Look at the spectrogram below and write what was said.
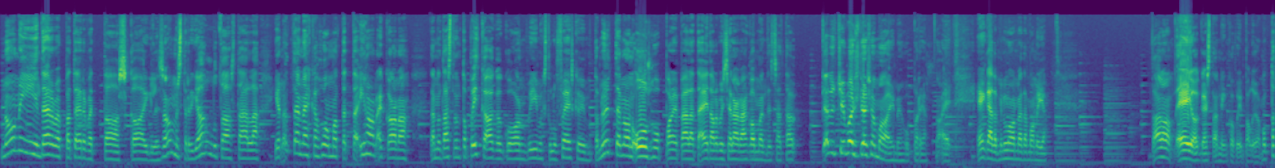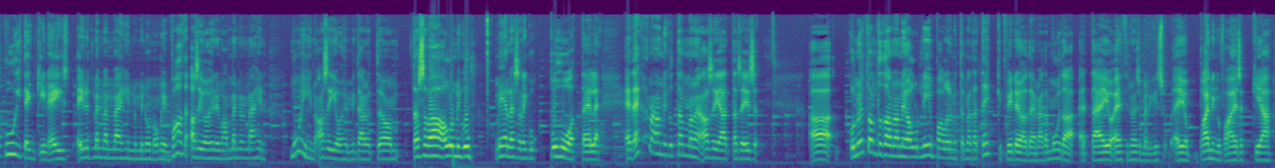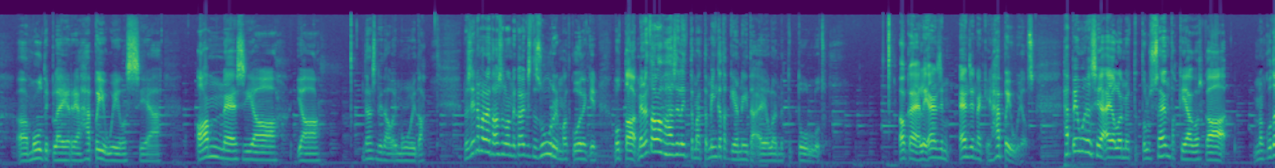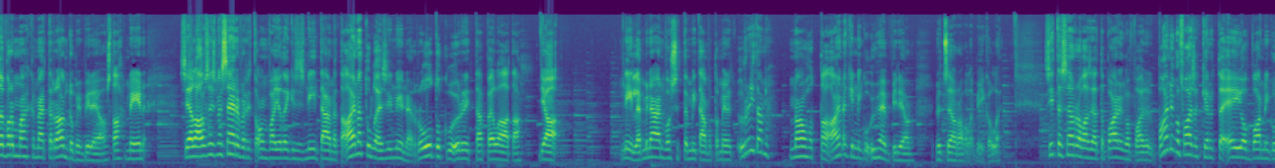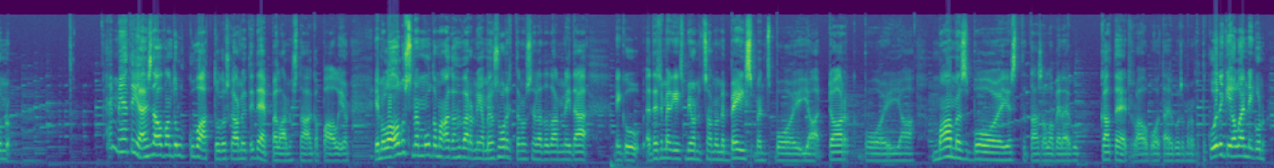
No niin, tervepä terve taas kaikille. Se on Mr. Jallu taas täällä. Ja nyt en ehkä huomaatte, että ihan ekana, tänne tästä nyt on pitkä aika, kun on viimeksi tullut facecam, mutta nyt on uusi huppari päällä, että ei tarvi siellä enää kommentissa, että käytä Jimmy sitä samaa ihmehupparia. No ei, en käytä, minulla on näitä monia. Tai no, ei oikeastaan niin kovin paljon, mutta kuitenkin ei, ei nyt mennä näihin minun omiin vaateasioihin, vaan mennä näihin muihin asioihin, mitä nyt on tässä vähän ollut niinku mielessä niinku puhua teille. Et ekana on niinku tämmönen asia, että siis... Uh, kun nyt on tota, no, niin ollut niin paljon nyt näitä tekkit-videoita ja näitä muita, että ei ole ehtinyt esimerkiksi, ei ole Binding of Isaacia, uh, multiplayeria, Happy Wheelsia, Amnesia ja... Mitäs niitä oli muita? No siinä menee taas olla ne kaikista suurimmat kuitenkin, mutta me nyt ollaan vähän selittämään, että minkä takia niitä ei ole nyt tullut. Okei, okay, eli ensin, ensinnäkin Happy Wheels. Happy Wheelsia ei ole nyt tullut sen takia, koska, no kuten varmaan ehkä näette randomin videosta, niin siellä on siis ne serverit on vaan jotenkin siis niin täynnä, että aina tulee sininen ruutu, kun yrittää pelata. Ja niille minä en voi sitten mitään, mutta minä nyt yritän nauhoittaa ainakin niinku yhden videon nyt seuraavalle viikolle. Sitten seuraava asia, että Binding of Isaac. Binding of Isaac nyt ei ole vaan niinku... En mä tiedä, sitä on vaan tullut kuvattua, koska on nyt itse pelannut sitä aika paljon. Ja mulla on ollut siinä muutama aika hyvä runi, ja mä oon suorittanut siellä tota niitä... Niinku, että esimerkiksi mä oon nyt saanut ne Basement Boy ja Dark Boy ja Mama's Boy ja sitten taas olla vielä joku Cathedral Boy tai joku semmonen, mutta kuitenkin olen niinku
